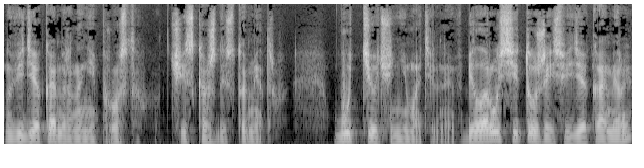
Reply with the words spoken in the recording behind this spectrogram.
Но видеокамера на ней просто через каждые 100 метров будьте очень внимательны. В Беларуси тоже есть видеокамеры.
